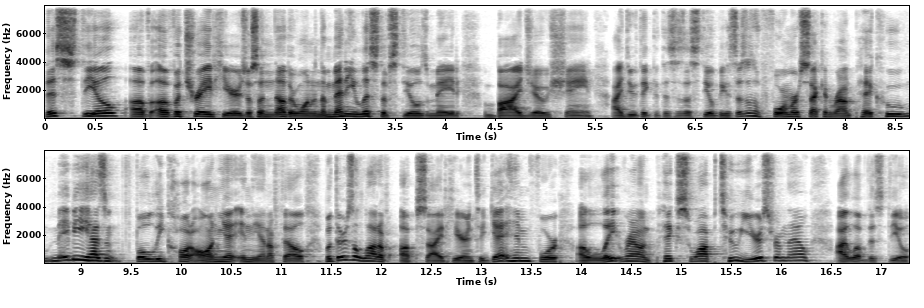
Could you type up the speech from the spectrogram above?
This steal of, of a trade here is just another one in the many list of steals made by Joe Schoen. I do think that this is a steal because this is a former second round pick who maybe hasn't fully caught on yet in the NFL, but there's a lot of upside here. And to get him for a late round pick swap two years from now, I love this deal.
